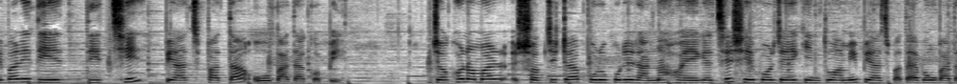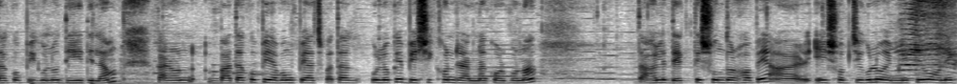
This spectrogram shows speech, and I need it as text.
এবারে দিয়ে দিচ্ছি পেঁয়াজ পাতা ও বাঁধাকপি। যখন আমার সবজিটা পুরোপুরি রান্না হয়ে গেছে সেই পর্যায়ে কিন্তু আমি পেঁয়াজ পাতা এবং বাঁধাকপিগুলো দিয়ে দিলাম। কারণ বাঁধাকপি এবং পেঁয়াজ পাতাগুলোকে বেশিক্ষণ রান্না করব না, তাহলে দেখতে সুন্দর হবে। আর এই সবজিগুলো এমনিতেও অনেক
